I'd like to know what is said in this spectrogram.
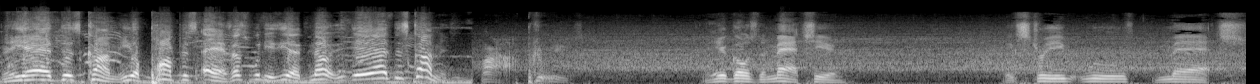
And he had this coming. He'll pump his ass. That's what he yeah, no he had this coming. Ah, please. And here goes the match here. Extreme Rules match.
